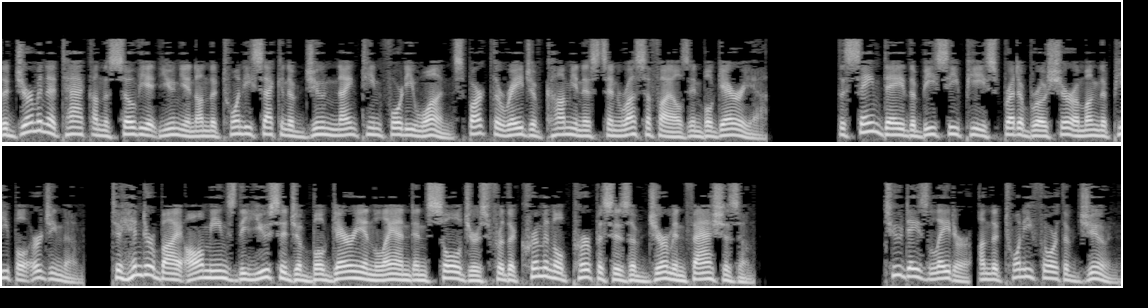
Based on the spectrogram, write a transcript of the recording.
The German attack on the Soviet Union on the 22nd of June 1941 sparked the rage of communists and Russophiles in Bulgaria. The same day the BCP spread a brochure among the people urging them to hinder by all means the usage of Bulgarian land and soldiers for the criminal purposes of German fascism." Two days later, on 24 June,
